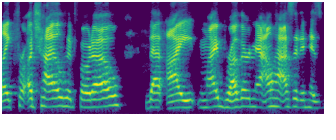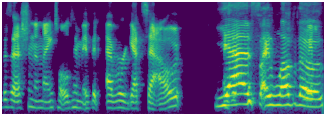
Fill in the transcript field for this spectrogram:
like for a childhood photo that I my brother now has it in his possession, and I told him if it ever gets out. Yes, I, I love those.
